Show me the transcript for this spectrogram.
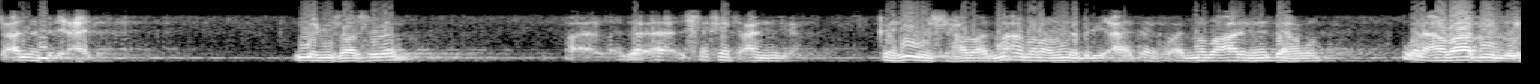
تعلم بالإعادة. النبي صلى الله عليه وسلم سكت عن كثير من الصحابات ما أمرهن بالإعادة وقد مضى عليها دهر والأعرابي اللي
